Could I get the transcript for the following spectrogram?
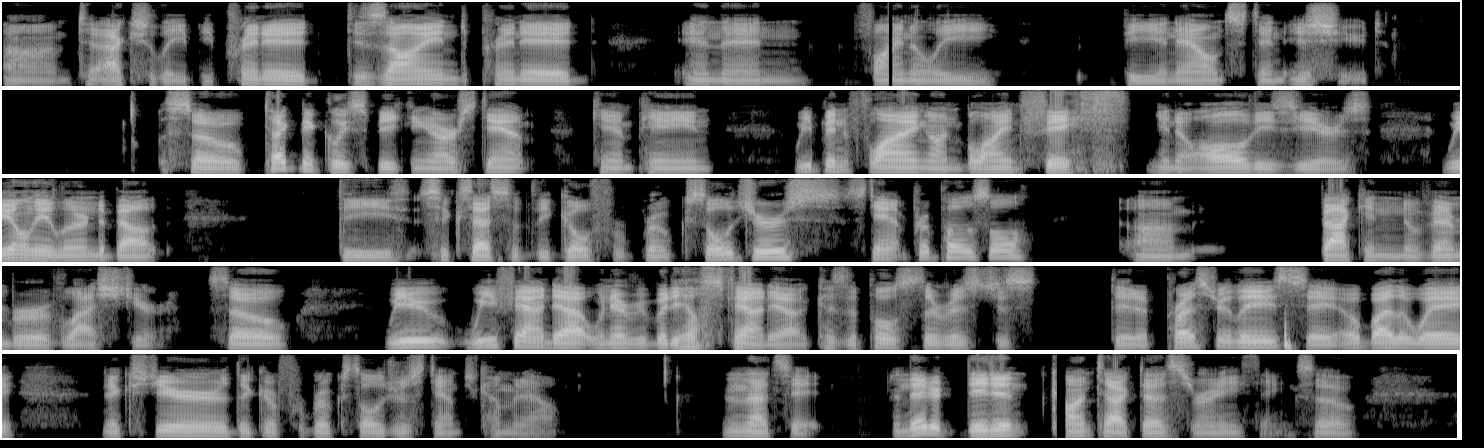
um, to actually be printed designed printed and then finally be announced and issued. So, technically speaking, our stamp campaign, we've been flying on blind faith, you know, all these years. We only learned about the success of the Go for Broke Soldiers stamp proposal um, back in November of last year. So we we found out when everybody else found out because the Postal Service just did a press release, say, oh, by the way, next year the Go for Broke Soldiers stamp's coming out, and that's it and they they didn't contact us or anything. So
